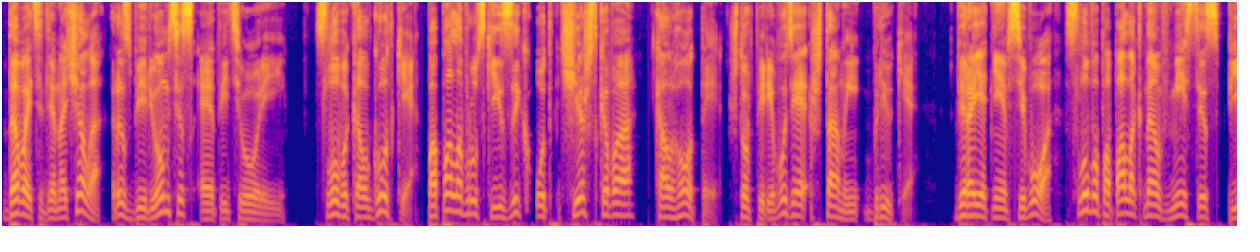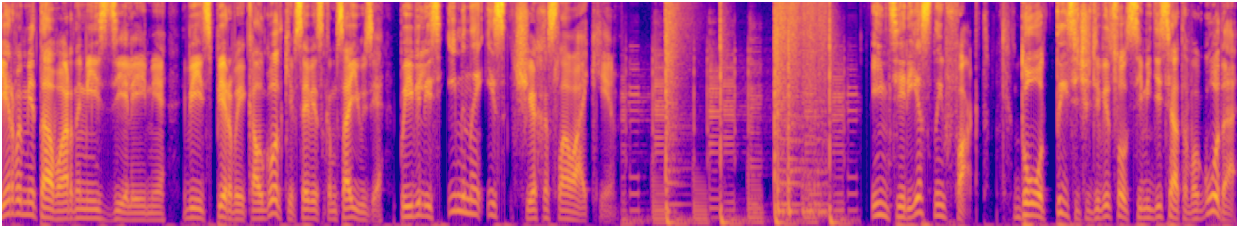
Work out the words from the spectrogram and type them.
Давайте для начала разберемся с этой теорией. Слово «колготки» попало в русский язык от чешского «колготы», что в переводе «штаны, брюки». Вероятнее всего, слово попало к нам вместе с первыми товарными изделиями, ведь первые колготки в Советском Союзе появились именно из Чехословакии. Интересный факт. До 1970 года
